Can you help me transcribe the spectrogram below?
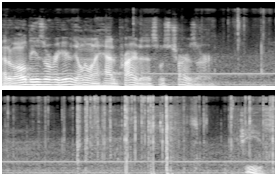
Out of all these over here, the only one I had prior to this was Charizard. Jeez.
